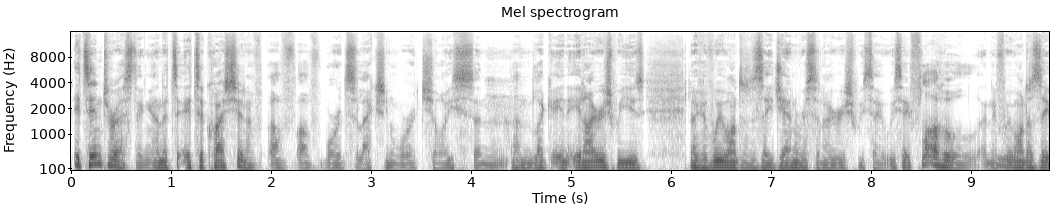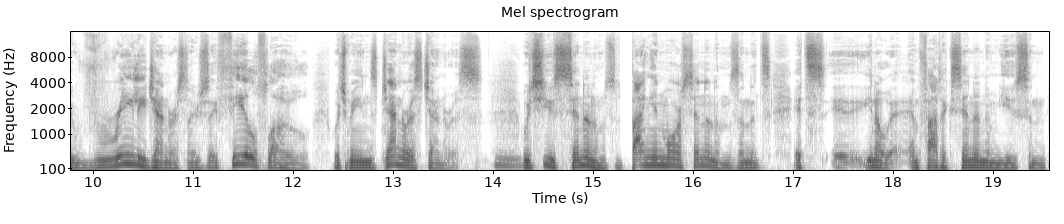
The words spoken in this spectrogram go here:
it's interesting, and it's it's a question of, of, of word selection, word choice, and, mm-hmm. and like in, in Irish we use like if we wanted to say generous in Irish we say we say flahul, and if we mm. want to say really generous in Irish we say feel flahul, which means generous, generous. Mm. We just use synonyms, bang in more synonyms, and it's it's uh, you know emphatic synonym use, and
